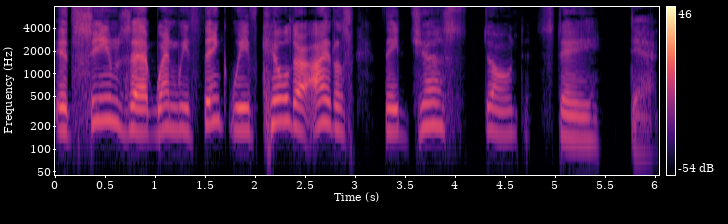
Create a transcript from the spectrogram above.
it seems that when we think we've killed our idols, they just don't stay dead.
